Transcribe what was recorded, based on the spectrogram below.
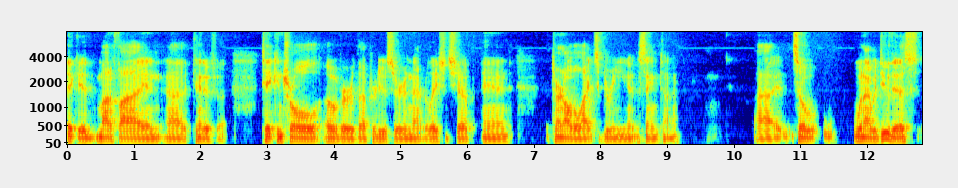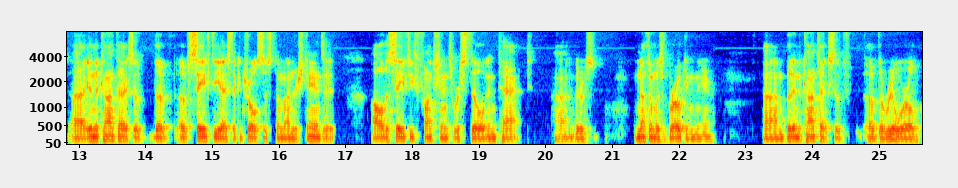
it could modify and uh, kind of take control over the producer in that relationship and turn all the lights green at the same time. Uh, so when I would do this uh, in the context of the of safety as the control system understands it, all the safety functions were still intact. Uh, there's nothing was broken there. Um, but in the context of of the real world,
